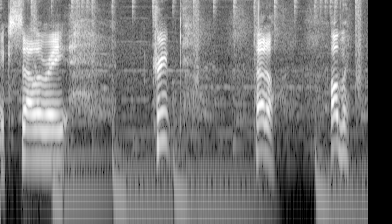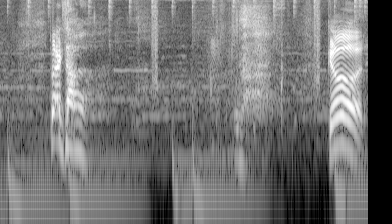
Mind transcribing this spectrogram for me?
accelerate, creep, pedal, open, back down. Good.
